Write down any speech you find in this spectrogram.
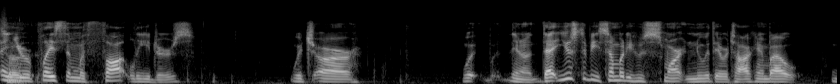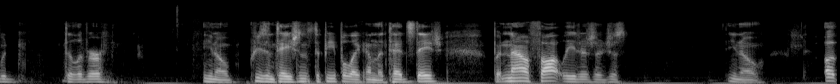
and you replace them with thought leaders which are what you know that used to be somebody who's smart and knew what they were talking about would deliver you know presentations to people like on the TED stage but now thought leaders are just you know uh,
